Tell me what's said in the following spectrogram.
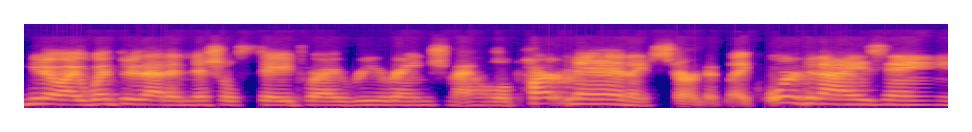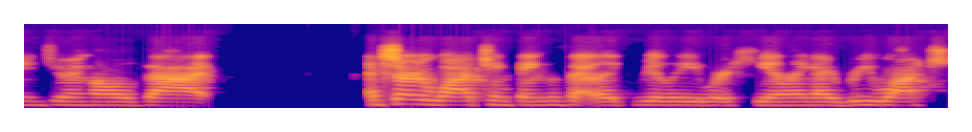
you know, I went through that initial stage where I rearranged my whole apartment. I started like organizing and doing all of that. I started watching things that like really were healing. I rewatched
